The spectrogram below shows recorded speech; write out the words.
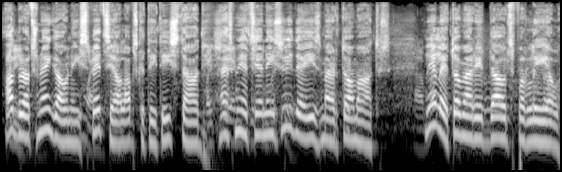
Atbraucu no Igaunijas speciāli apskatīt izstādi. Esmu iecienījis vidēji izmēru tomātus. Lielie tomēr ir daudz par lielu.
